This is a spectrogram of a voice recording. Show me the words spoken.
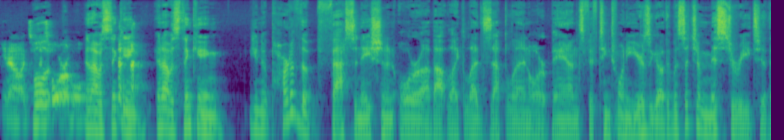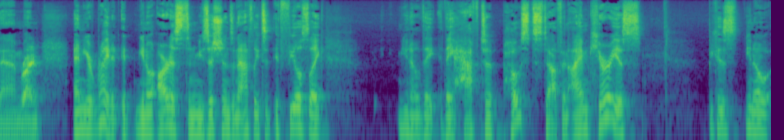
you know it's, it's horrible. And I was thinking, and I was thinking, you know, part of the fascination and aura about like Led Zeppelin or bands 15, 20 years ago, there was such a mystery to them. Right. And, and you're right. It, it, you know, artists and musicians and athletes, it, it feels like, you know, they, they have to post stuff. And I'm curious because, you know,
